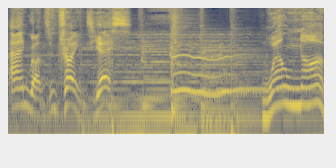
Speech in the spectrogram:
and run some trains, yes? Well, no,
